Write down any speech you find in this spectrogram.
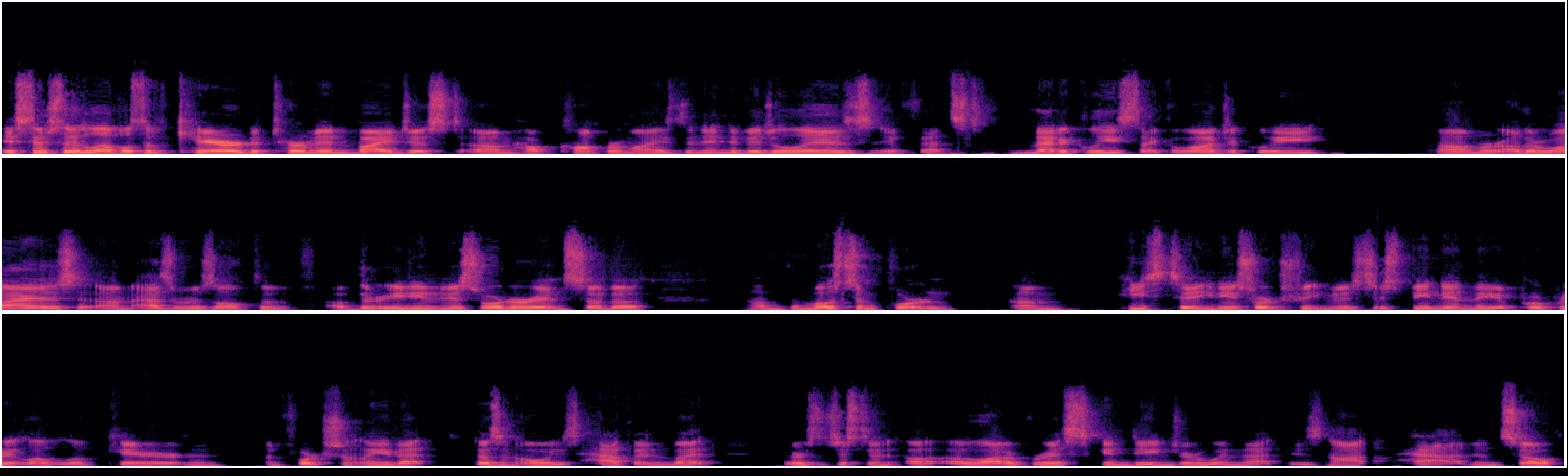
essentially levels of care determined by just um, how compromised an individual is, if that's medically, psychologically, um, or otherwise, um, as a result of, of their eating disorder. And so the um, the most important um, piece to eating disorder treatment is just being in the appropriate level of care. And unfortunately, that doesn't always happen, but there's just an, a, a, lot of risk and danger when that is not had. And so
